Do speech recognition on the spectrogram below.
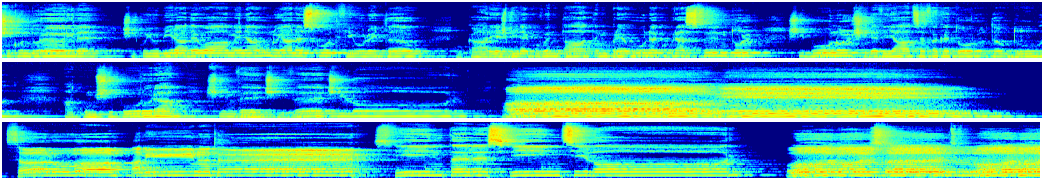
și cu îndurările și cu iubirea de oameni a unuia născut Fiului Tău, cu care ești binecuvântat împreună cu Preasfântul și bunul și de viață făcătorul Tău Duh, acum și pururea și în vecii vecilor. Să luăm aminte. Sfintele Sfinților, unul Sfânt, unul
